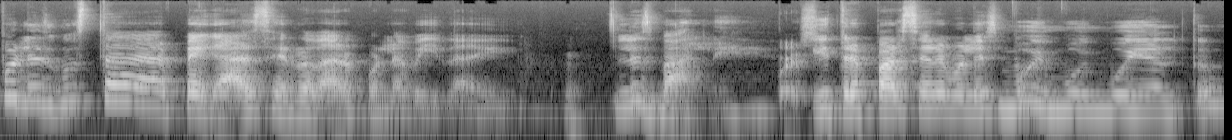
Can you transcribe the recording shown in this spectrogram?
pues les gusta pegarse, rodar por la vida y les vale. Pues. Y treparse a árboles muy, muy, muy alto.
